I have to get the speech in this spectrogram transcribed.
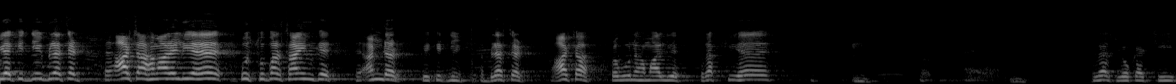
ये कितनी ब्लेसड आशा हमारे लिए है उस सुपर साइन के अंडर ये कितनी ब्लेसड आशा प्रभु ने हमारे लिए रखी है Let's look at see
